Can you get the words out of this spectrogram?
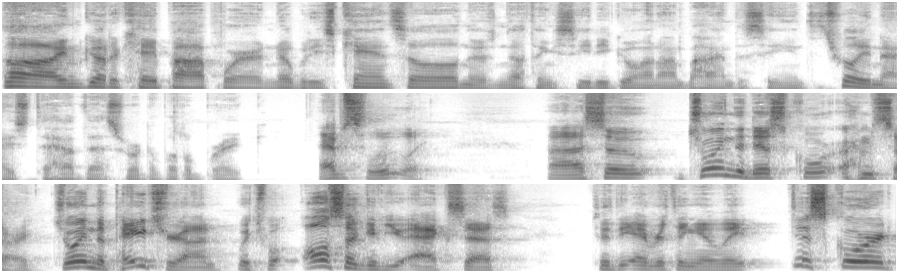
oh, I can go to K-pop where nobody's canceled and there's nothing seedy going on behind the scenes. It's really nice to have that sort of little break. Absolutely. Uh, so join the Discord. I'm sorry, join the Patreon, which will also give you access to the Everything Elite Discord,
